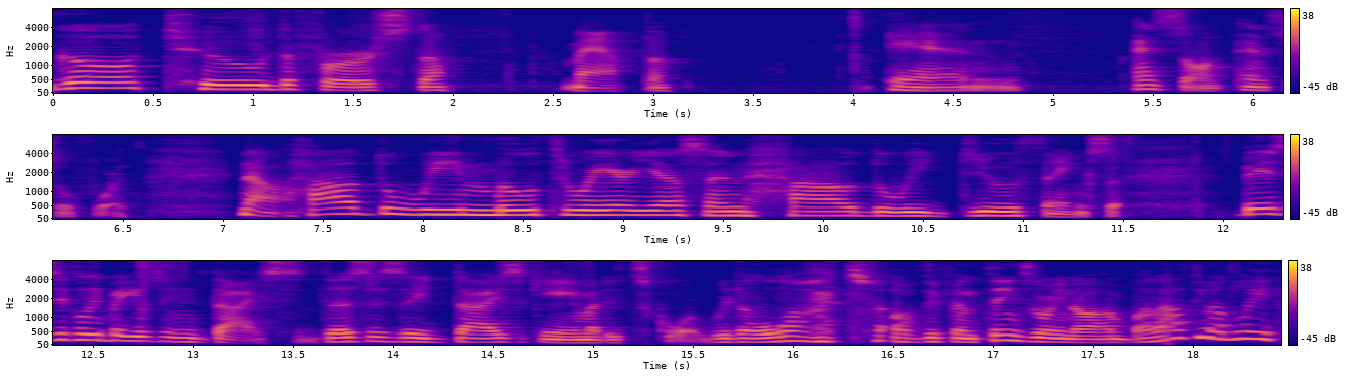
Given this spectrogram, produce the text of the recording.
go to the first map, and and so on and so forth. Now, how do we move through areas and how do we do things? Basically by using dice. This is a dice game at its core with a lot of different things going on, but ultimately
